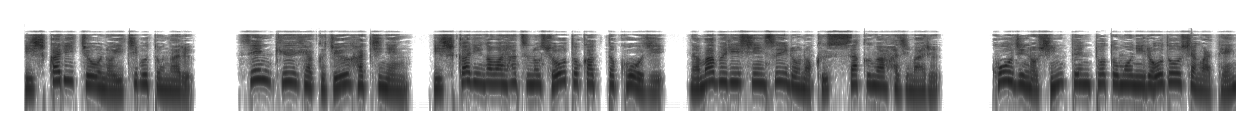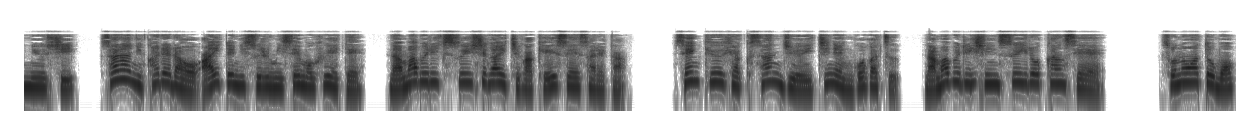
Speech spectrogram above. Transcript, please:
石狩町の一部となる。1918年、石狩川発のショートカット工事、生ぶり新水路の掘削が始まる。工事の進展とともに労働者が転入し、さらに彼らを相手にする店も増えて、生ぶり治水市街地が形成された。1931年5月、生ぶり新水路完成。その後も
